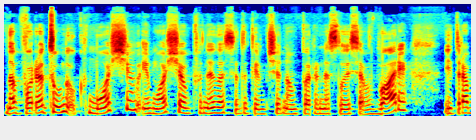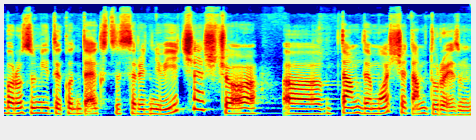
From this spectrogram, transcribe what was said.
на порятунок мощів, і мощі опинилися таким чином, перенеслися в барі. І треба розуміти контекст середньовіччя, що е, там, де мощі, там туризм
